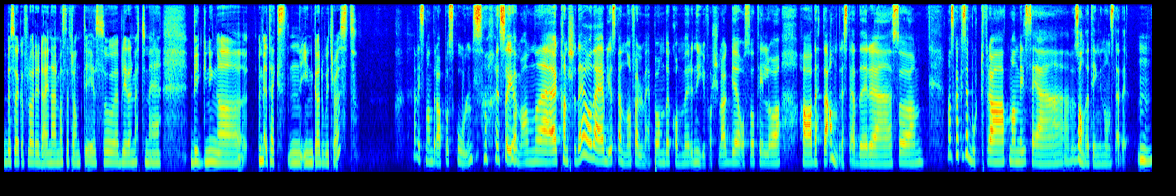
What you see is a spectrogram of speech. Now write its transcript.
besøke Florida i nærmeste framtid, så blir en møtt med bygninger med teksten 'In God We Trust'? Hvis man drar på skolen, så, så gjør man eh, kanskje det. Og det blir jo spennende å følge med på om det kommer nye forslag eh, også til å ha dette andre steder. Eh, så man skal ikke se bort fra at man vil se sånne ting noen steder. Mm.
